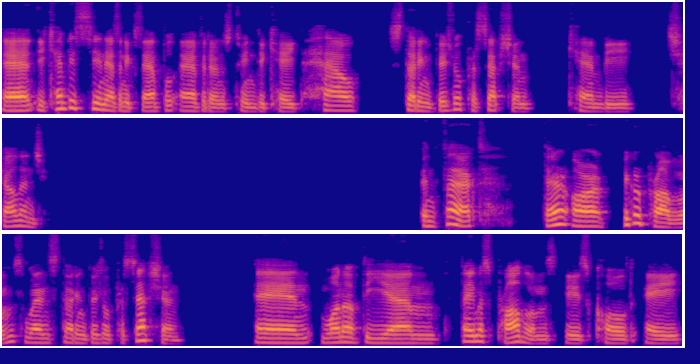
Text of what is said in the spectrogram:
and it can be seen as an example evidence to indicate how studying visual perception can be challenging. In fact, there are bigger problems when studying visual perception. And one of the um, famous problems is called a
